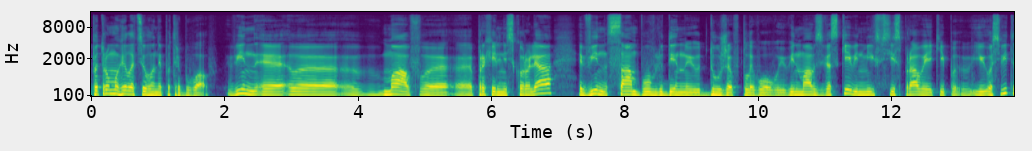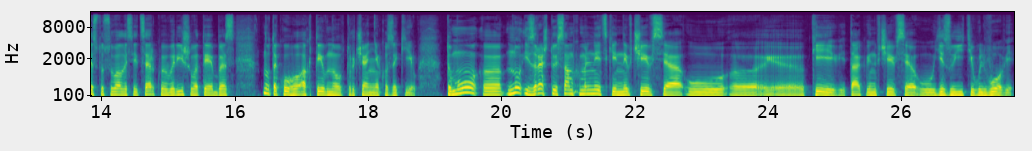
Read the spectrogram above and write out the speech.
Петро Могила цього не потребував. Він е, е, мав е, прихильність короля, він сам був людиною дуже впливовою. Він мав зв'язки, він міг всі справи, які і освіти стосувалися, і церкви, вирішувати без ну, такого активного втручання козаків. Тому, ну і зрештою, сам Хмельницький не вчився у Києві, так він вчився у єзуїтів у Львові.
